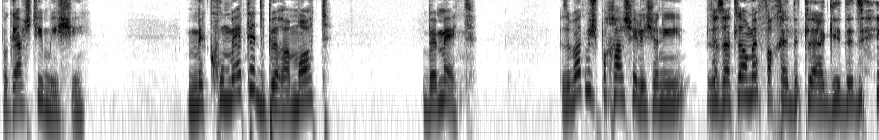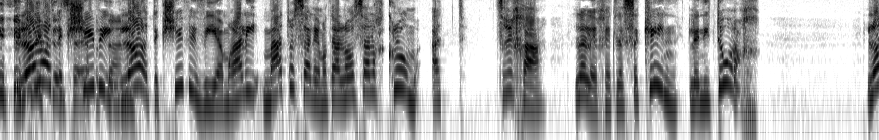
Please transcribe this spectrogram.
פגשתי מישהי, מקומטת ברמות, באמת. זו בת משפחה שלי שאני... אז את לא מפחדת להגיד את זה. לא, לא, תקשיבי, לא, תקשיבי, והיא אמרה לי, מה את עושה לי? אמרתי לה, לא עושה לך כלום. את צריכה ללכת לסכין, לניתוח. לא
